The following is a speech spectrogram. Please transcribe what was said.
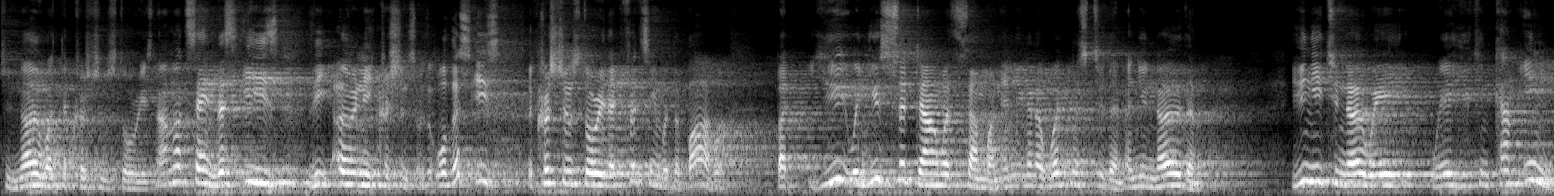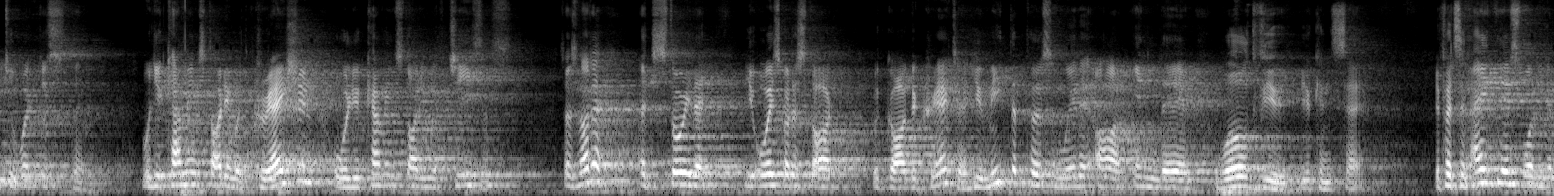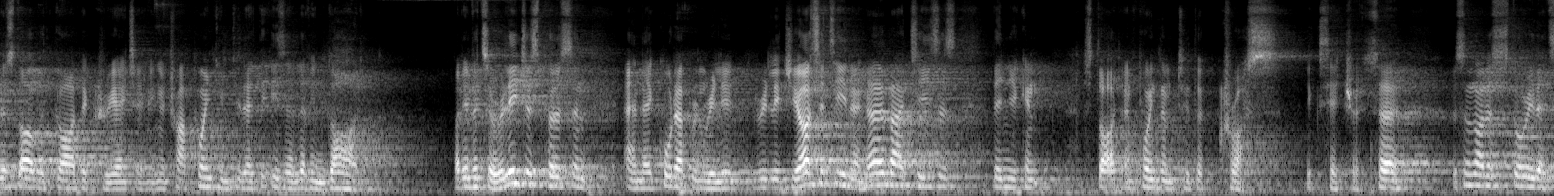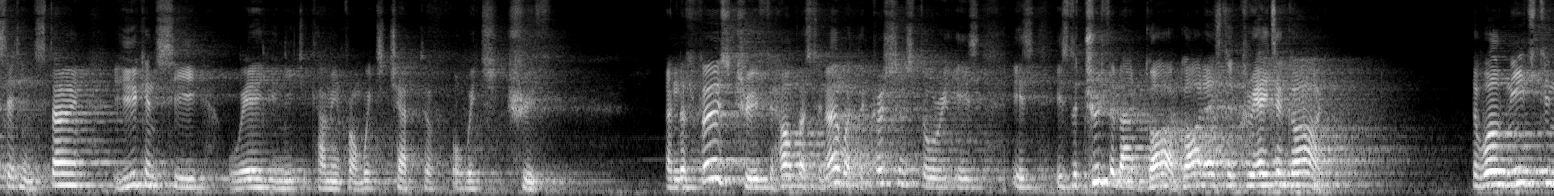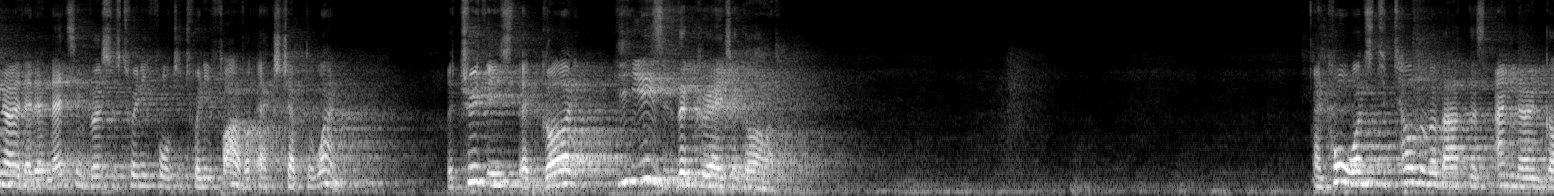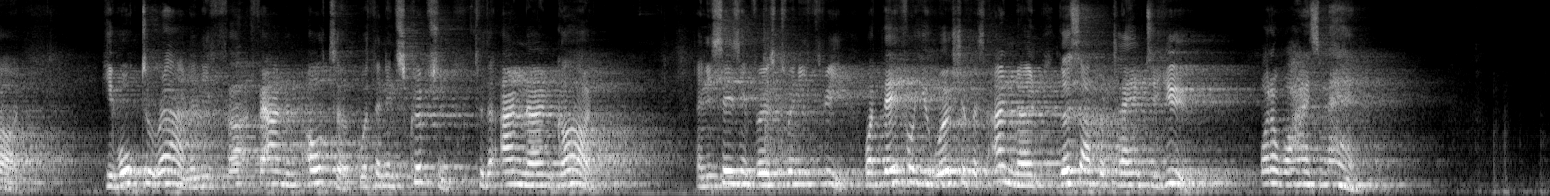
to know what the Christian story is. Now, I'm not saying this is the only Christian story. Well, this is the Christian story that fits in with the Bible. But you, when you sit down with someone and you're going to witness to them and you know them, you need to know where, where you can come in to witness them. Will you come in starting with creation or will you come in starting with Jesus? So it's not a, a story that you always got to start with God the Creator. You meet the person where they are in their worldview, you can say. If it's an atheist, well, you're going to start with God the Creator. You're going to try pointing to that there is a living God. But if it's a religious person and they're caught up in religiosity and they know about Jesus, then you can start and point them to the cross, etc. So this is not a story that's set in stone. You can see where you need to come in from, which chapter or which truth. And the first truth to help us to know what the Christian story is, is, is the truth about God, God as the Creator God. The world needs to know that, and that's in verses 24 to 25 of Acts chapter 1. The truth is that God, He is the Creator God. And Paul wants to tell them about this unknown God. He walked around and he found an altar with an inscription to the unknown God. And he says in verse 23 What therefore you worship as unknown, this I proclaim to you. What a wise man.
